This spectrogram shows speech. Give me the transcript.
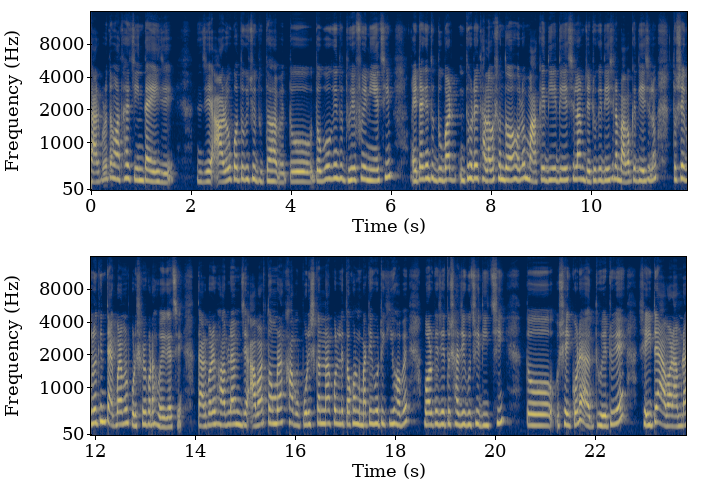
তারপরে তো মাথায় চিন্তা এই যে যে আরও কত কিছু ধুতে হবে। তো তবুও কিন্তু ধুয়ে ফুয়ে নিয়েছি। এটা কিন্তু দুবার ধরে থালা বাসন দেওয়া হলো। মাকে দিয়ে দিয়েছিলাম, জেঠুকে দিয়েছিলাম, বাবাকে দিয়েছিলাম। তো সেগুলো কিন্তু একবার আমার পরিষ্কার করা হয়ে গেছে। তারপরে ভাবলাম যে আবার তো আমরা খাব। পরিষ্কার না করলে তখন বাটি ঘটি কী হবে? বরকে যেহেতু সাজিয়ে গুছিয়ে দিচ্ছি, তো সেই করে আর ধুয়ে টুয়ে সেইটা আবার আমরা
